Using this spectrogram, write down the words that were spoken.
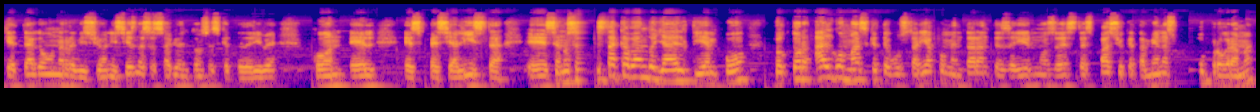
que te haga una revisión y si es necesario entonces que te derive con el especialista. Eh, se nos está acabando ya el tiempo. Doctor, ¿algo más que te gustaría comentar antes de irnos de este espacio que también es tu programa?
